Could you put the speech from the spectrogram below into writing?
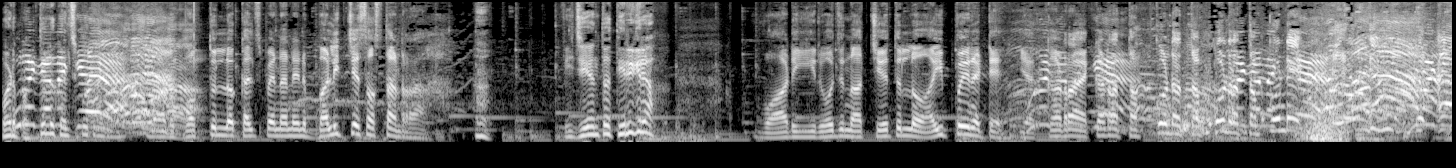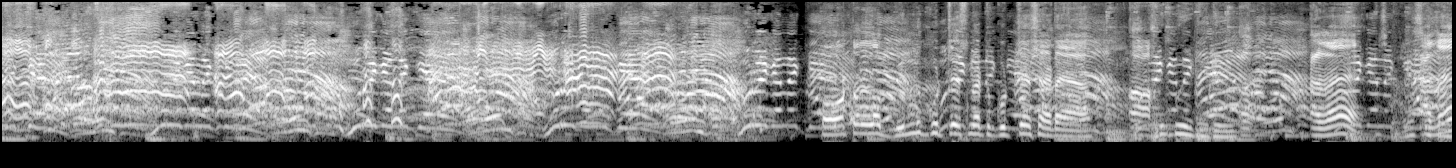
వాడు భక్తుల్లో కలిసిపోయాడు భక్తుల్లో కలిసిపోయినా నేను బలిచ్చేసి వస్తానరా. విజయంతో తిరిగిరా. వాడు ఈ రోజు నా చేతుల్లో అయిపోయినట్టే. ఎక్కడ్రా ఎక్కడ్రా తప్పకుండా తప్పకుండా తప్పకుండా. హోటల్లో బిల్లు గుర్చేసినట్టు గుర్చేశాడా? అదే అదే.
